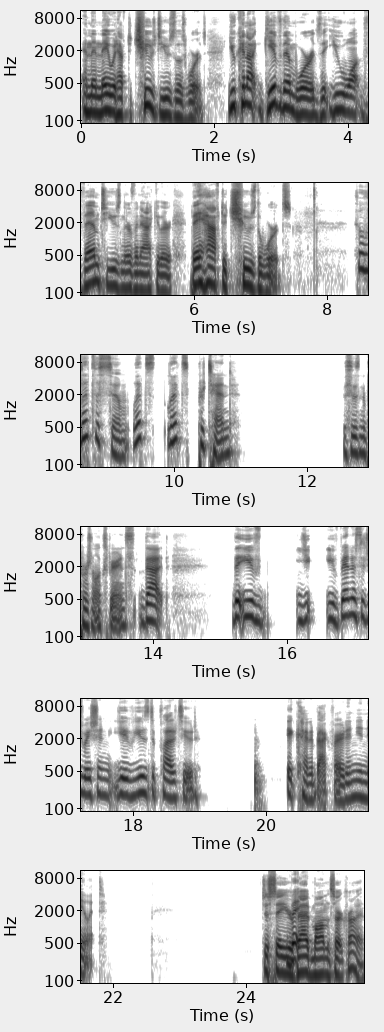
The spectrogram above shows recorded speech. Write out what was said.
and then they would have to choose to use those words. You cannot give them words that you want them to use in their vernacular. They have to choose the words. So let's assume, let's let's pretend this isn't a personal experience that that you've you, you've been in a situation, you've used a platitude, it kind of backfired and you knew it. Just say you're But- a bad mom and start crying.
